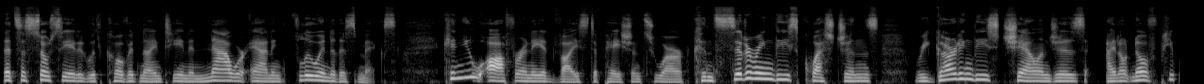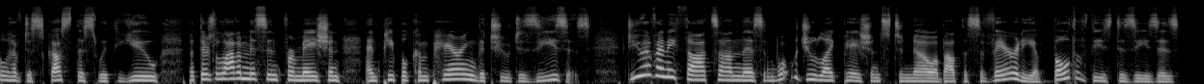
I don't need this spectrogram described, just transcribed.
that's associated with COVID 19, and now we're adding flu into this mix. Can you offer any advice to patients who are considering these questions regarding these challenges? I don't know if people have discussed this with you, but there's a lot of misinformation and people comparing the two diseases. Do you have any thoughts on this? And what would you like patients to know about the severity of both of these diseases,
